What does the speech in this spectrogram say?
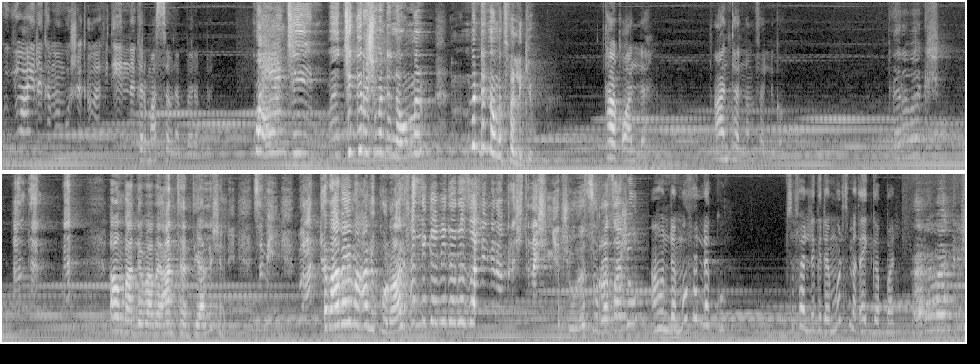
ኩዩ ሀይደ ከመንቦሸቀ በፊት ይህን ነገር ማሰብ ነበረብን። ቆይ አንቺ ችግርሽ ምንድን ነው? ምን- ምንድን ነው የምትፈልጊው? ታውቀዋለህ። አንተን ነው የምፈልገው። ኧረ እባክሽ አንተን አሁን በአደባባይ አንተን ትያለሽ እንዴ? ስሚ በአደባባይ መሀል እኮ ነው አልፈልገም ይደረዛልኝ ምናምን ብለሽ ጥለሽኝ ሄድሽው። እሱን ረሳሽው? አሁን ደግሞ ፈለግኩ። ስፈልግ ደግሞ ልትመጣ ይገባል። ኧረ እባክሽ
